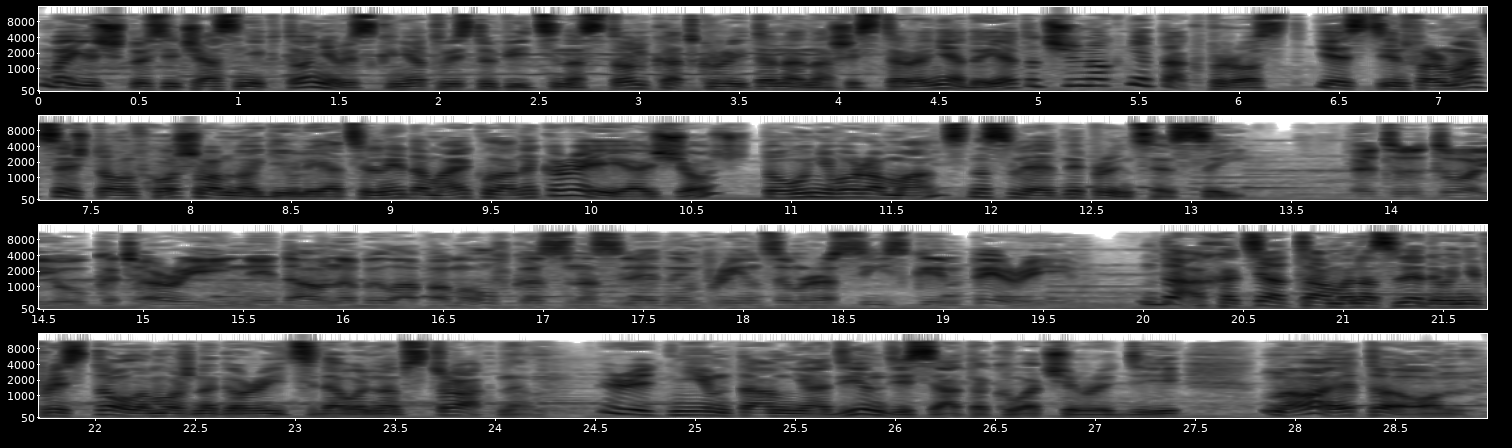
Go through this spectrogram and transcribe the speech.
Боюсь, что сейчас никто не рискнет выступить настолько открыто на нашей стороне, да и этот щенок не так прост. Есть информация, что он вхож во многие влиятельные дома и кланы Кореи, а еще, что у него роман с наследной принцессой. Это той, у которой недавно была помолвка с наследным принцем Российской империи. Да, хотя там о наследовании престола можно говорить довольно абстрактно. Перед ним там не один десяток в очереди, но это он. —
